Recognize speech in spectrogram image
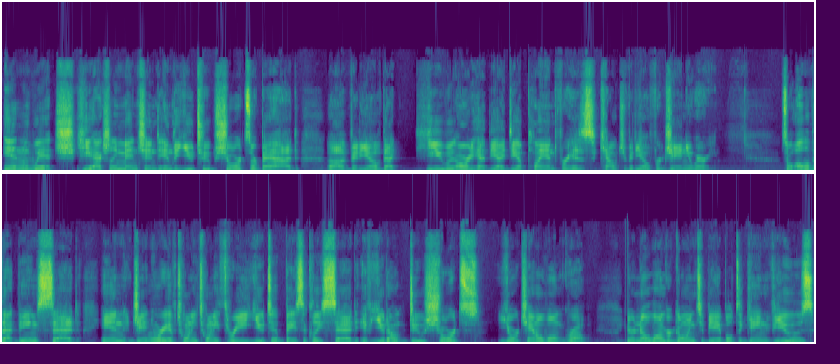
in which he actually mentioned in the YouTube Shorts are bad uh, video that he already had the idea planned for his couch video for January. So, all of that being said, in January of 2023, YouTube basically said if you don't do shorts, your channel won't grow. You're no longer going to be able to gain views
